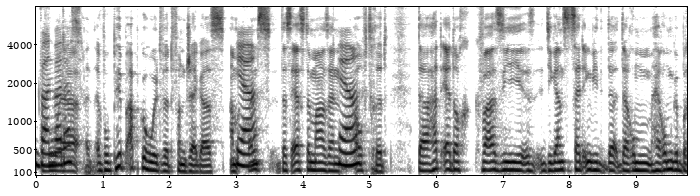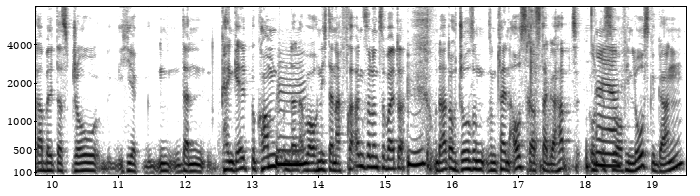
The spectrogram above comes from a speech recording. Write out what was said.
Wann war er, das? äh, Wo Pip abgeholt wird von Jaggers am Ja. ganz, das erste Mal sein Ja. Auftritt. Da hat er doch quasi die ganze Zeit irgendwie da, darum herumgebrabbelt, dass Joe hier dann kein Geld bekommt und Mhm. dann aber auch nicht danach fragen soll und so weiter. Und da hat auch Joe so, einen- so einen kleinen Ausraster gehabt und ist Naja. so auf ihn losgegangen.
